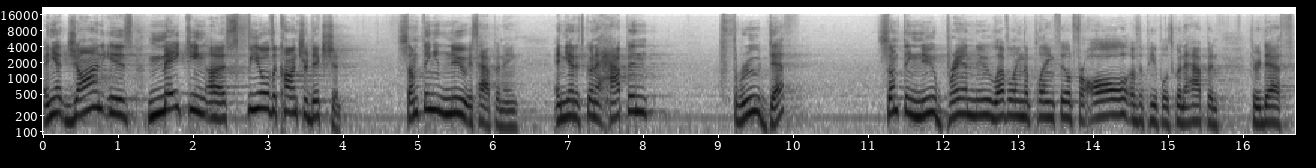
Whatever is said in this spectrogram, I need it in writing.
And yet, John is making us feel the contradiction. Something new is happening, and yet it's going to happen through death. Something new, brand new, leveling the playing field for all of the people. It's going to happen through death.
